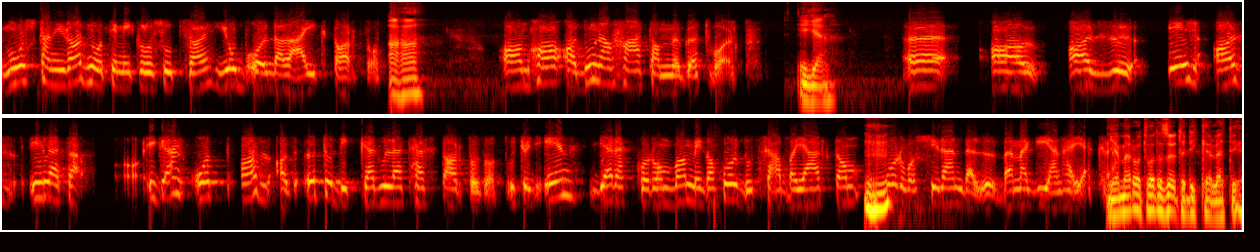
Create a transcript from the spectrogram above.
mostani Radnóti Miklós utca jobb oldaláig tartott. Aha. Ha a Duna hátam mögött volt. Igen. A, az, és az, illetve igen, ott az az ötödik kerülethez tartozott. Úgyhogy én gyerekkoromban még a Hold utcába jártam uh-huh. orvosi rendelőbe, meg ilyen helyekre. Ja, mert ott volt az ötödik kerületi.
